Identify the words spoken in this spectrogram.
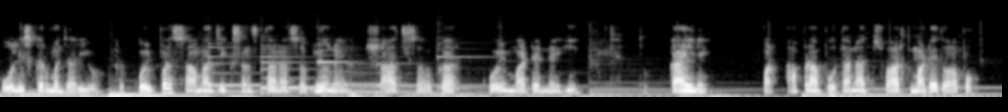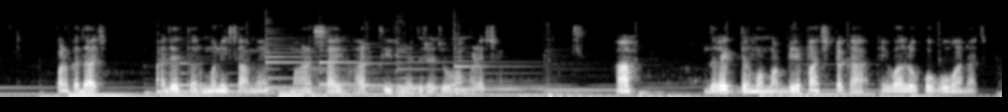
પોલીસ કર્મચારીઓ કે કોઈ પણ સામાજિક સંસ્થાના સભ્યોને સાથ સહકાર કોઈ માટે નહીં, તો કાંઈ નહીં. પણ આપણા પોતાના સ્વાર્થ માટે તો આપો. પણ કદાચ આજે ધર્મની સામે માણસાઈ હારતી નજરે જોવા મળે છે. હા, દરેક ધર્મમાં બે પાંચ ટકા એવા લોકો હોવાના છે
